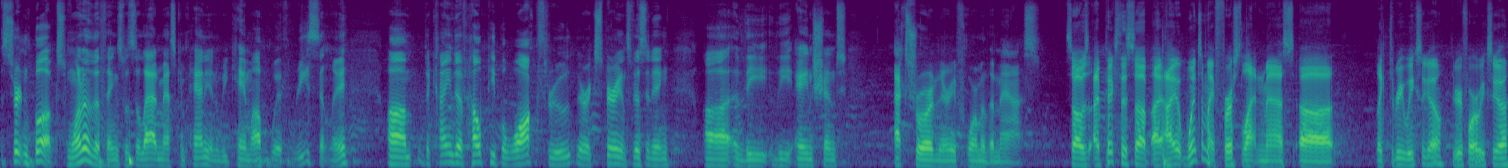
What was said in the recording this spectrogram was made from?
certain books. One of the things was the Latin Mass Companion we came up with recently um, to kind of help people walk through their experience visiting uh, the the ancient, extraordinary form of the Mass. So I was I picked this up. I, I went to my first Latin mass uh, like three weeks ago, three or four weeks ago.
